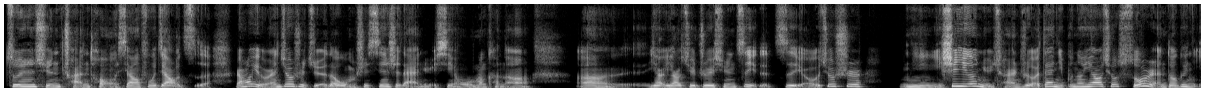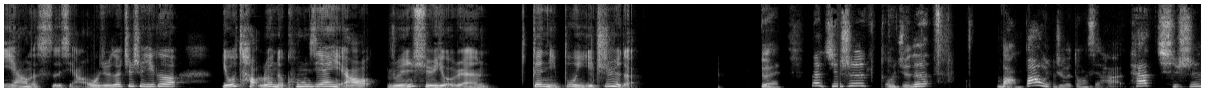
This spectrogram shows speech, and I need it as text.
遵循传统、相夫教子，然后有人就是觉得我们是新时代女性，我们可能，呃，要要去追寻自己的自由。就是你是一个女权者，但你不能要求所有人都跟你一样的思想。我觉得这是一个有讨论的空间，也要允许有人跟你不一致的。对，那其实我觉得网暴这个东西哈，它其实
